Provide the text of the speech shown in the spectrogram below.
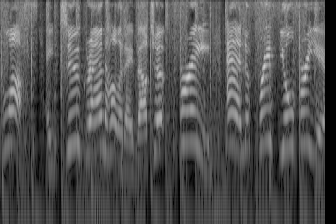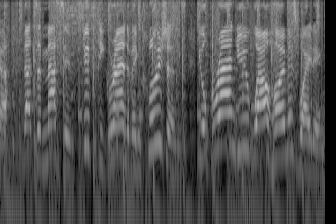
Plus, a two grand holiday voucher free and free fuel for a year. That's a massive 50 grand of inclusions. Your brand new Wow home is waiting.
